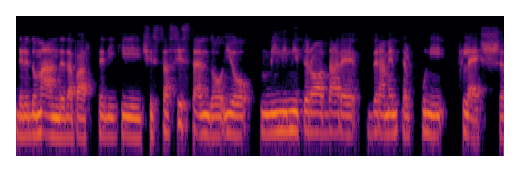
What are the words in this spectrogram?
delle domande da parte di chi ci sta assistendo, io mi limiterò a dare veramente alcuni flash.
